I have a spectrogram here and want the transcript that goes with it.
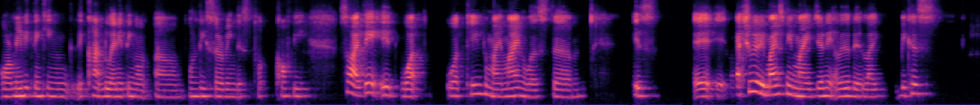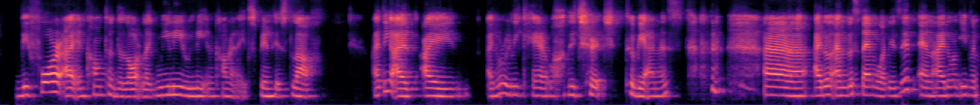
or maybe thinking they can't do anything on um only serving this coffee. So i think it what what came to my mind was the is it, it actually reminds me my journey a little bit like because before I encountered the Lord, like really, really encountered and experienced his love, I think I I I don't really care about the church, to be honest. uh, I don't understand what is it, and I don't even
